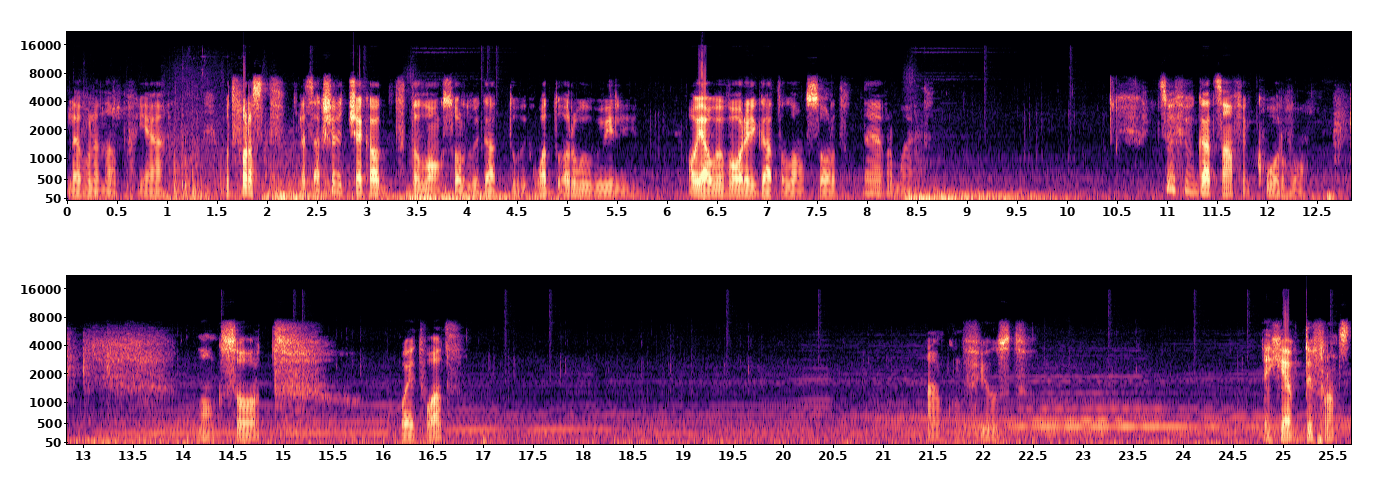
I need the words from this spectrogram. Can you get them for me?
leveling up, yeah. But first, let's actually check out the longsword we got to. What are we really? Oh yeah, we've already got the long sword. Never mind. Let's see if we've got something curvo. Longsword. Wait, what? I'm confused. They have different.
